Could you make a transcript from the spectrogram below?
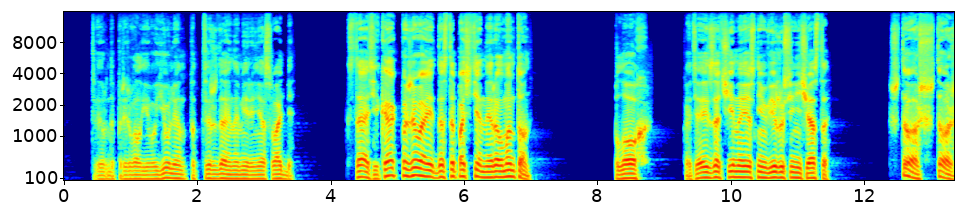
— твердо прервал его Юлиан, подтверждая намерение о свадьбе. «Кстати, как поживает достопочтенный Ралмантон?» «Плох, хотя из-за чина я с ним вижусь и нечасто». «Что ж, что ж,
